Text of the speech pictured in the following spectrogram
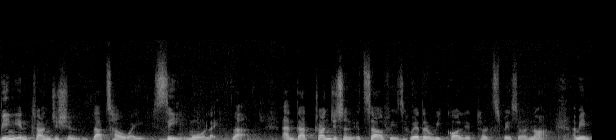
being in transition, that's how I see more like that. And that transition itself is whether we call it third space or not. I mean,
